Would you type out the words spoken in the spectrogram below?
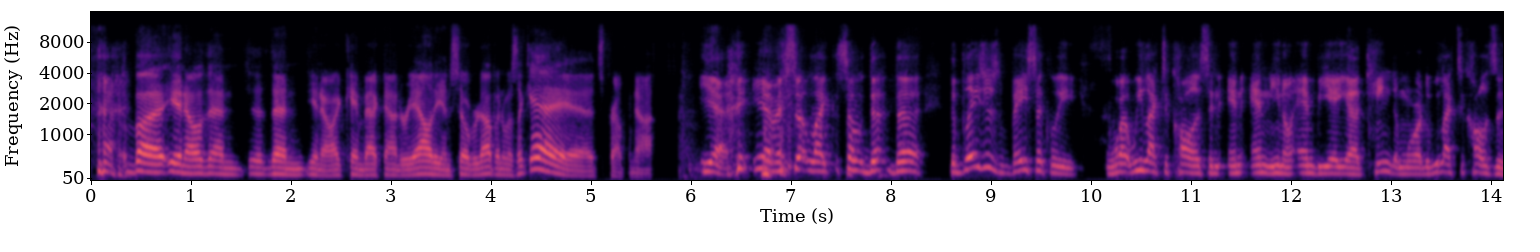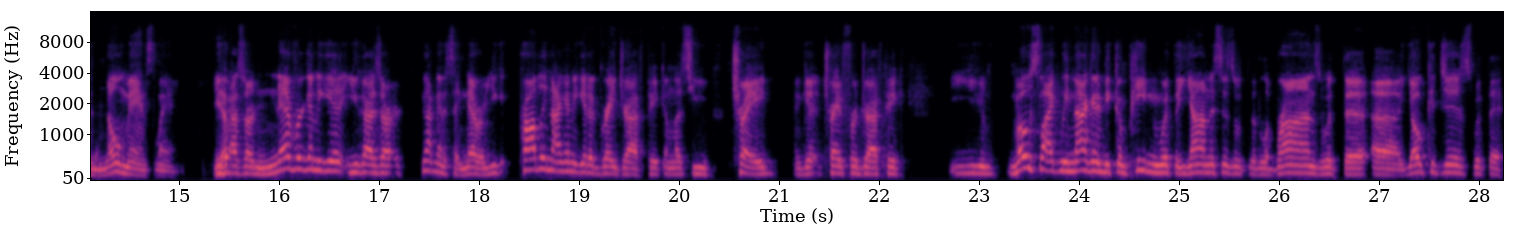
but you know, then then you know, I came back down to reality and sobered up and was like, yeah, yeah it's probably not. Yeah, yeah, man. So like, so the the the Blazers basically what we like to call this an an, you know NBA uh, kingdom world. We like to call this a no man's land. You yep. guys are never going to get. You guys are not going to say never. You probably not going to get a great draft pick unless you trade and get trade for a draft pick. You're most likely not going to be competing with the Giannis's, with the LeBrons, with the uh, Jokic's, with the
